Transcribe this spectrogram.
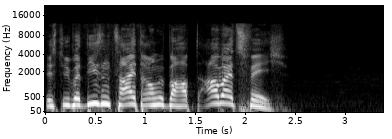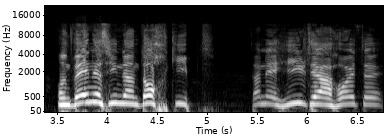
ist über diesen Zeitraum überhaupt arbeitsfähig. Und wenn es ihn dann doch gibt, dann erhielt er heute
